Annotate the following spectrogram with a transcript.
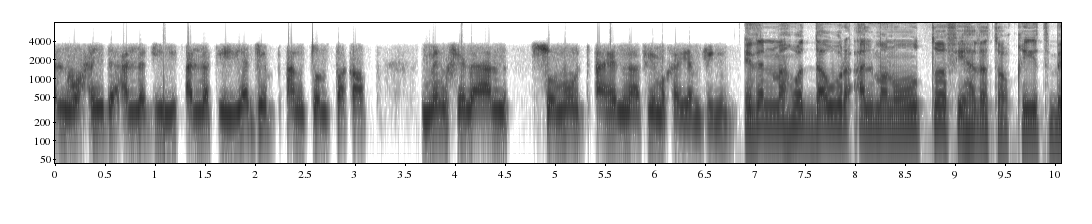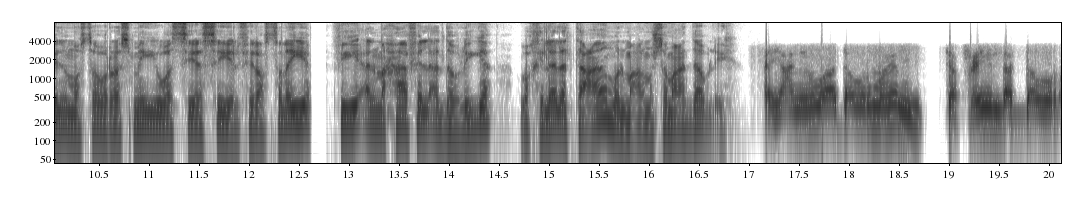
الوحيدة التي التي يجب أن تلتقط من خلال صمود أهلنا في مخيم جنين. اذا ما هو الدور المنوط في هذا التوقيت بالمستوى الرسمي والسياسي الفلسطيني في المحافل الدولية وخلال التعامل مع المجتمع الدولي؟ يعني هو دور مهم. تفعيل الدور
